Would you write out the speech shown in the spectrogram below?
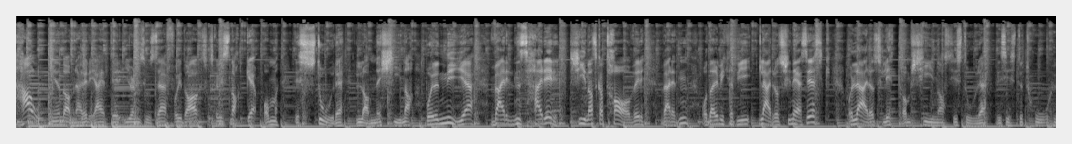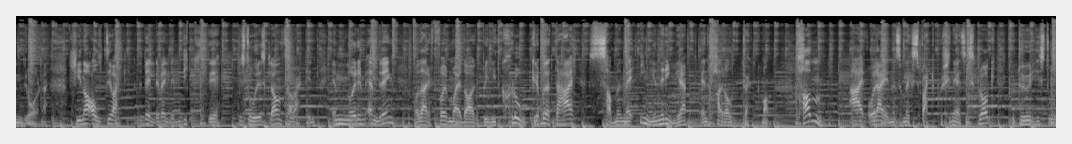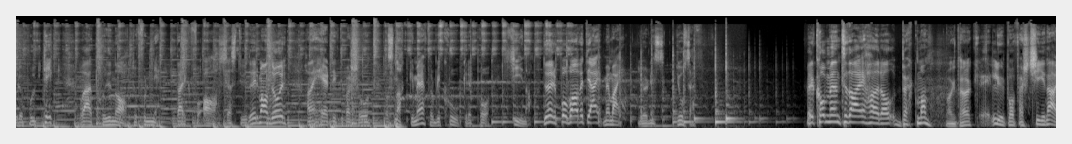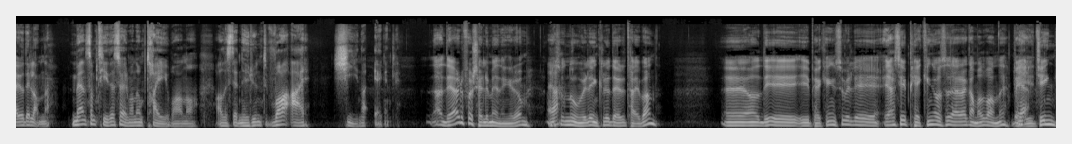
hao, mine damer og herrer. Jeg heter Jonis Josef, og i dag skal vi snakke om det store landet Kina. Våre nye verdensherrer. Kina skal ta over verden, og da er det viktig at vi lærer oss kinesisk og lærer oss litt om Kinas historie de siste 200 årene. Kina har alltid vært et veldig veldig viktig historisk land, for har vært en enorm endring, og derfor må jeg i dag bli litt klokere på dette her, sammen med ingen ringere enn Harald Bøckmann. Han er å regne som en ekspert på kinesisk språk, kultur, historie og politikk, og er koordinator for nettverk for Asiastudier. Med andre ord, han er helt riktig person å snakke med for å bli klokere på Kina. Du hører på Hva vet jeg med meg, Jonis Josef. Velkommen til deg, Harald Bøckmann. Mange takk. Jeg lurer på først, Kina er jo det landet, men samtidig så hører man om Taiwan og alle stedene rundt. Hva er Kina egentlig? Ja, det er det forskjellige meninger om. Ja. Altså, noen vil inkludere Taiwan. Og de i Peking så vil de Jeg sier Peking også, det er gammel vane. Beijing.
